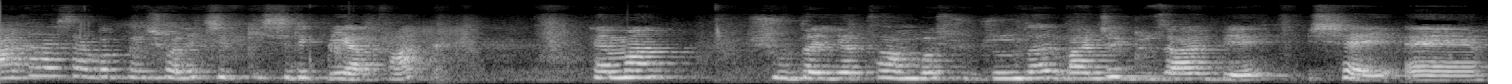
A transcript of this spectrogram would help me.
Arkadaşlar bakın şöyle çift kişilik bir yatak. Hemen şurada yatağın başucunda bence güzel bir şey. e,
